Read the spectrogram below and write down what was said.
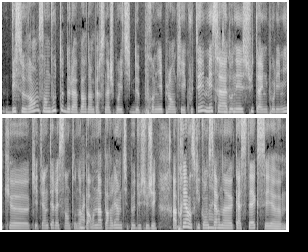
décevant, sans doute, de la part d'un personnage politique de premier plan qui est écouté, mais ça a donné suite à une polémique qui était intéressante. On a, on a parlé un petit peu du sujet. Après, en ce qui concerne Castex, c'est euh,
